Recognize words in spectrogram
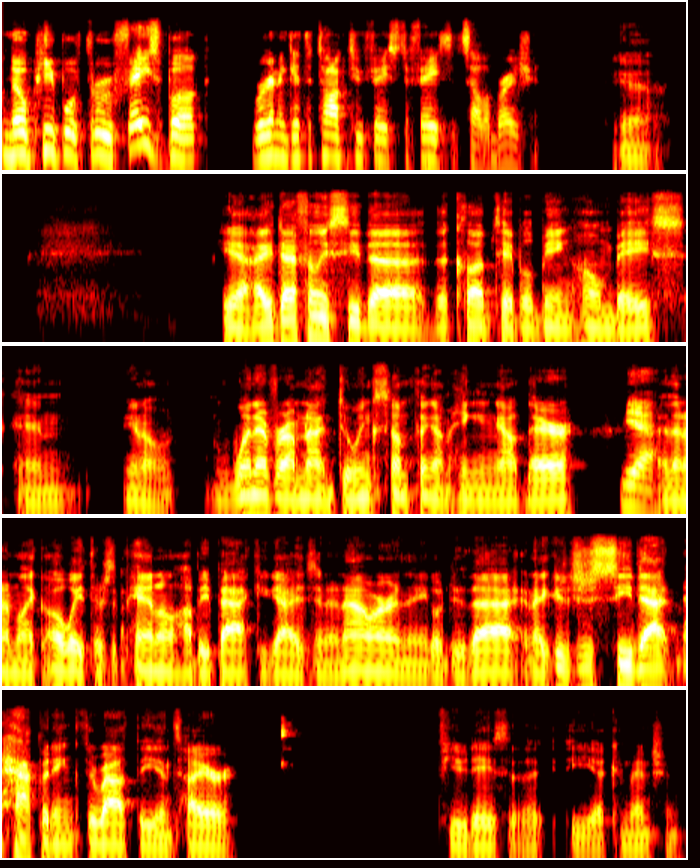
know people through Facebook, we're going to get to talk to face to face at Celebration. Yeah. Yeah, I definitely see the the club table being home base and you know, whenever I'm not doing something, I'm hanging out there Yeah. and then I'm like, "Oh, wait, there's a panel. I'll be back you guys in an hour." And then you go do that and I could just see that happening throughout the entire few days of the, the uh, convention.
